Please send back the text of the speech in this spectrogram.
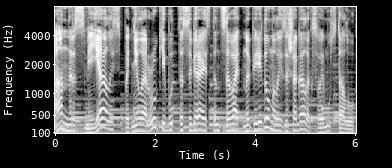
Анна рассмеялась, подняла руки, будто собираясь танцевать, но передумала и зашагала к своему столу.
